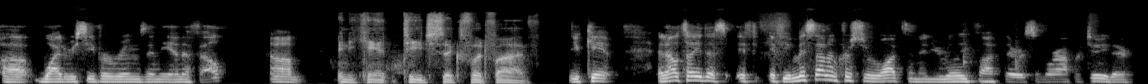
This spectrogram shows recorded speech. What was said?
uh, wide receiver rooms in the NFL. Um, and you can't teach six foot five. You can't. And I'll tell you this: if if you miss out on Christian Watson and you really thought there was some more opportunity there,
